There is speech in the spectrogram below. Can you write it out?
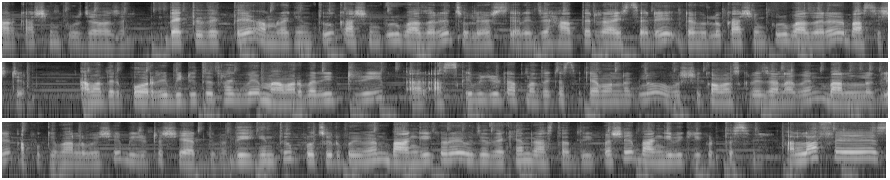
আর কাশিমপুর যাওয়া যায়। দেখতে দেখতে আমরা কিন্তু কাশিমপুর বাজারে চলে আসছি। আর এই যে হাতের রাইট সাইডে এটা হলো কাশিমপুর বাজারের বাস স্ট্যান্ড আমাদের পরের ভিডিওতে থাকবে মামার বাড়ির ট্রিপ আর আজকে ভিডিওটা আপনাদের কাছে কেমন লাগল অবশ্যই কমেন্টস করে জানাবেন। ভালো লাগলে আপুকে ভালোবেসে ভিডিওটা শেয়ার দেবেন। দিয়ে কিন্তু প্রচুর পরিমাণ বাঙ্গি করে ওই যে দেখেন রাস্তার দুই পাশে বাঙ্গি বিক্রি করতেছে। আল্লাহ হাফেজ!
